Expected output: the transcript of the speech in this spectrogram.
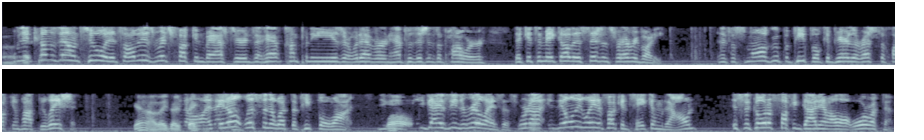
Uh, when it comes down to it, it's all these rich fucking bastards that have companies or whatever and have positions of power that get to make all the decisions for everybody. And it's a small group of people compared to the rest of the fucking population. yeah, they they You know, and they don't listen to what the people want. You, Well- you guys need to realize this. We're not. The only way to fucking take them down is to go to fucking goddamn all out war with them.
